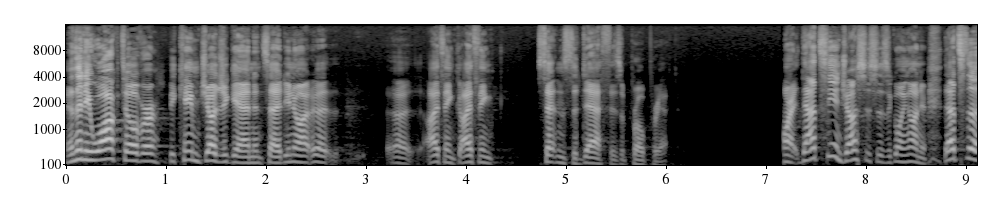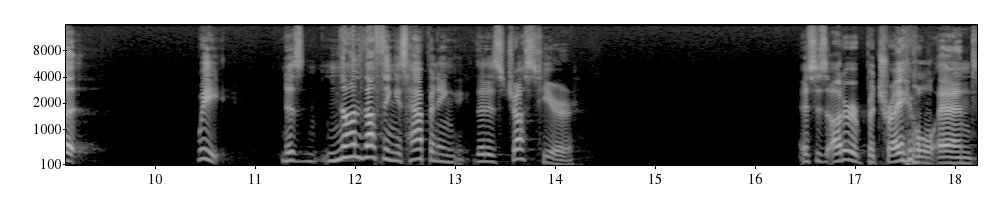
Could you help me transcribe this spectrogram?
And then he walked over, became judge again, and said, You know what, uh, uh, I, think, I think sentence to death is appropriate. All right, that's the injustices that are going on here. That's the, wait, there's none, nothing is happening that is just here. This is utter betrayal, and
